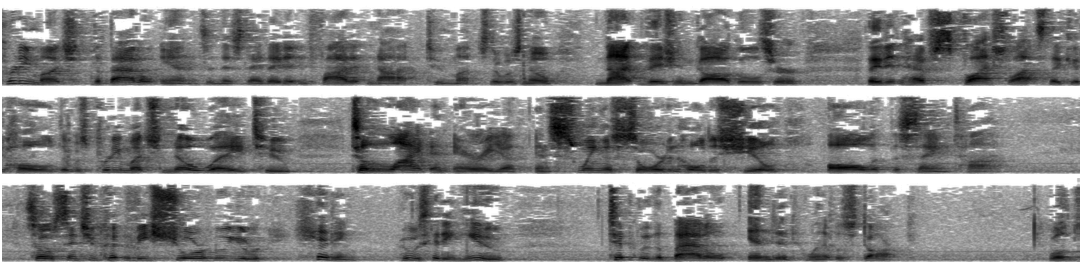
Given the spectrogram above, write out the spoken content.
pretty much the battle ends in this day. They didn't fight at night too much. There was no night vision goggles or they didn't have flashlights they could hold. There was pretty much no way to, to light an area and swing a sword and hold a shield all at the same time. So since you couldn't be sure who you were hitting, who was hitting you, typically the battle ended when it was dark. Well,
